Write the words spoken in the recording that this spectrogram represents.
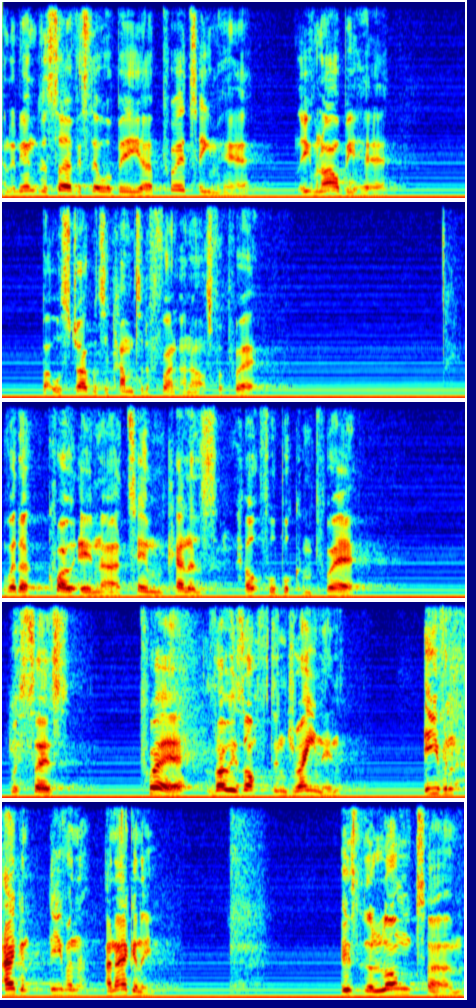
And at the end of the service, there will be a prayer team here even I'll be here, but will struggle to come to the front and ask for prayer. I read a quote in uh, Tim Keller's helpful book on prayer, which says, Prayer, though is often draining, even, agon- even an agony, is in the long term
